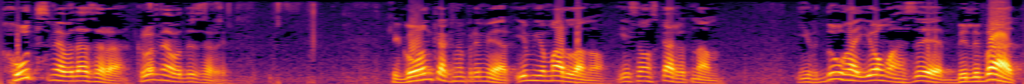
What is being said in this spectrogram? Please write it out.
Худ с Мявадазара, кроме Авадазары. Кигон, как, например, им Йомарлано, если он скажет нам, и в духа Йома зе билибат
